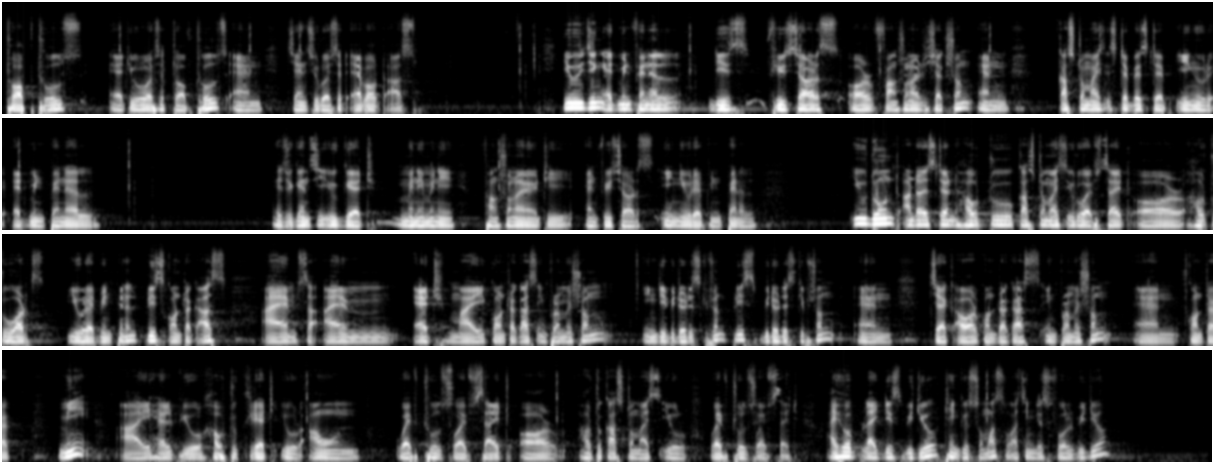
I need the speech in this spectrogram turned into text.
top tools at your website top tools and change your website about us. Using admin panel these features or functionality section and customize step by step in your admin panel. As you can see you get many many functionality and features in your admin panel you don't understand how to customize your website or how to work your admin panel please contact us. I am i am at my contact us information in the video description. Please video description and check our contact us information and contact me. I help you how to create your own web tools website or how to customize your web tools website. I hope like this video. Thank you so much watching this full video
